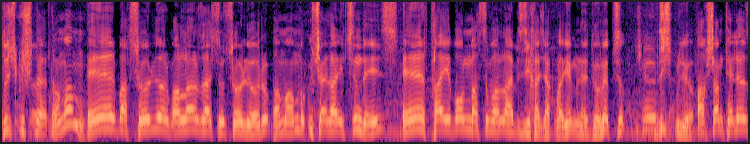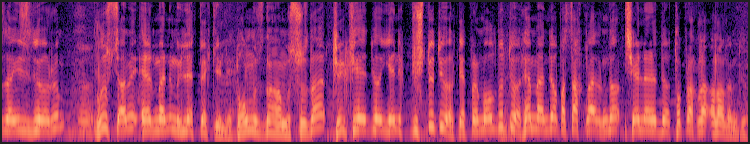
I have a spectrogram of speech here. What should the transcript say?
Dış güçler tamam mı? Eğer bak söylüyorum Allah rızası için söylüyorum. Tamam mı? Üç aylar içindeyiz. Eğer Tayyip olmasın vallahi bizi yıkacaklar yemin ediyorum. Hepsi diş biliyor. Akşam televizyonda izliyorum. Rusya'nın Ermeni milletvekili. Domuz namussuzlar. Türkiye diyor yenik düştü diyor. Deprem oldu diyor. Hemen diyor basaklarında şeyleri diyor topraklar alalım diyor.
